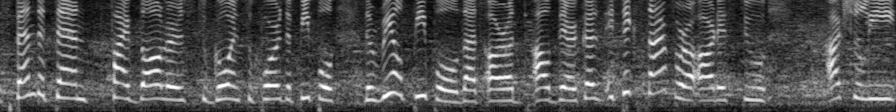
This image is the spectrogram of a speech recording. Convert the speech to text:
spend the 10 5 dollars to go and support the people the real people that are out there because it takes time for an artist to actually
